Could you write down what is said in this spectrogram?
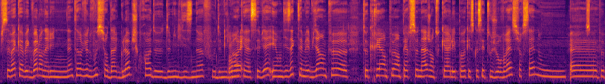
Puis c'est vrai qu'avec Val, on a lu une interview de vous sur Dark Globe, je crois, de 2019 ou 2020, Ouais. qui est assez vieille. Et on disait que tu aimais bien un peu euh, te créer un peu un personnage, en tout cas à l'époque. Est-ce que c'est toujours vrai sur scène ou est-ce Euh, qu'on peut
